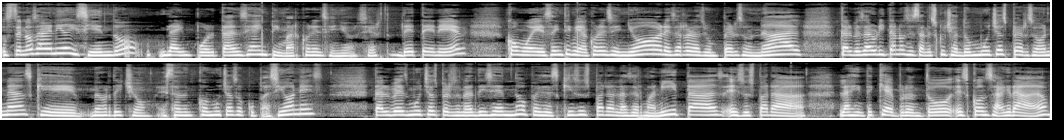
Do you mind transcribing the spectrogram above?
usted nos ha venido diciendo la importancia de intimar con el Señor, ¿cierto? De tener como esa intimidad con el Señor, esa relación personal. Tal vez ahorita nos están escuchando muchas personas que, mejor dicho, están con muchas ocupaciones. Tal vez muchas personas dicen, no, pues es que eso es para las hermanitas, eso es para la gente que de pronto es consagrada,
